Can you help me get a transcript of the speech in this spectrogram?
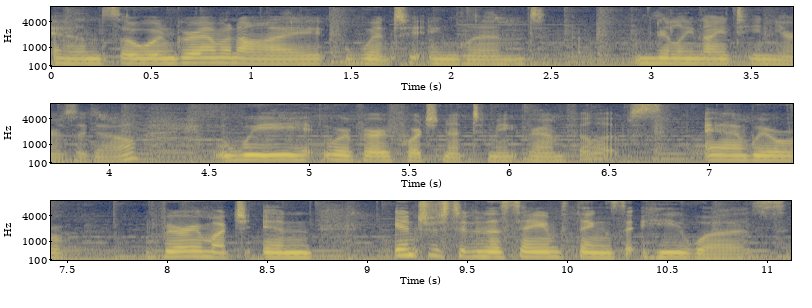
And so when Graham and I went to England nearly 19 years ago, we were very fortunate to meet Graham Phillips. And we were very much in interested in the same things that he was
